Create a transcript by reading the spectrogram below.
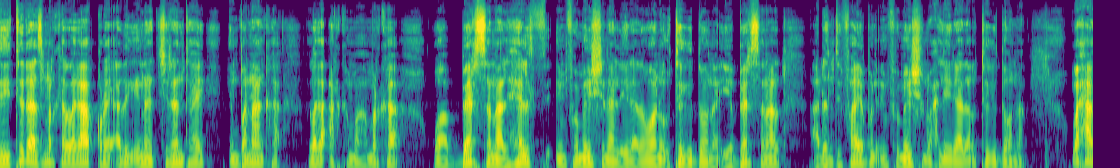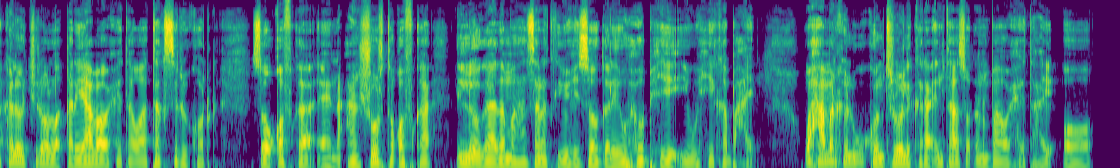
deytadaas marka lagaa qoray adiga inaad jiran tahay in banaanka laga arka maaha marka waa personal health information la yirahda waana u tegi doonaa iyo personal identifiable information wax la yirahda u tegi doonaa waxaa kaloo jira oo la qariyaaba waxay tahay waa taxi recordka. So qofka canshuurta qofka in la ogaado maahan sannadkii wixii soo galay wuxuu bixiyey iyo wixii ka baxay. Waxaa marka lagu controli karaa intaasoo dhan baa waxay tahay oo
